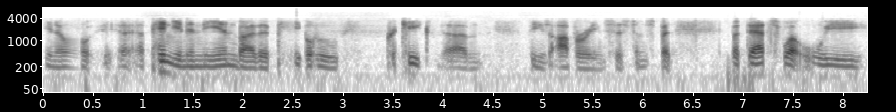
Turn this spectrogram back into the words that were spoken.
you know opinion in the end by the people who critique um, these operating systems. But but that's what we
